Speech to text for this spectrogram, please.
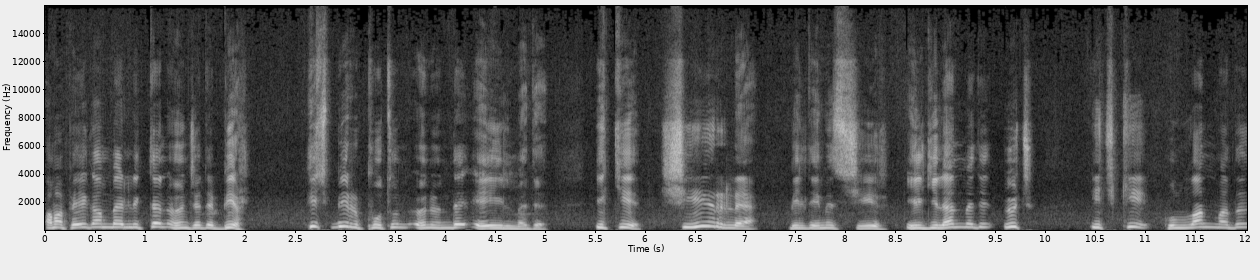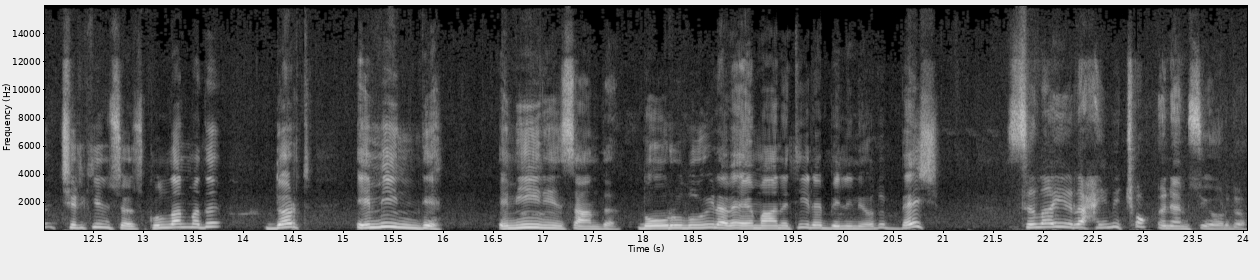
Ama peygamberlikten önce de bir, hiçbir putun önünde eğilmedi. İki, şiirle bildiğimiz şiir ilgilenmedi. Üç, içki kullanmadı, çirkin söz kullanmadı. Dört, emindi, emin insandı. Doğruluğuyla ve emanetiyle biliniyordu. Beş, sılayı rahimi çok önemsiyordu.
